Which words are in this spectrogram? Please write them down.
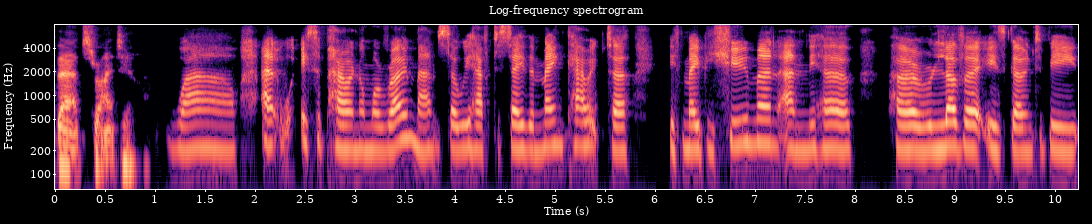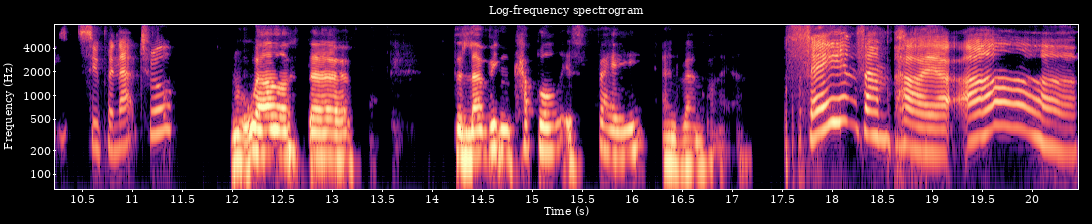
That's right. Yeah. Wow. And it's a paranormal romance. So we have to say the main character is maybe human and her her lover is going to be supernatural. Well, the the loving couple is Fae and vampire. Fae and vampire. Ah,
